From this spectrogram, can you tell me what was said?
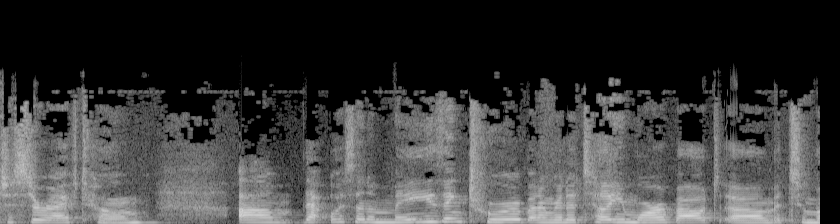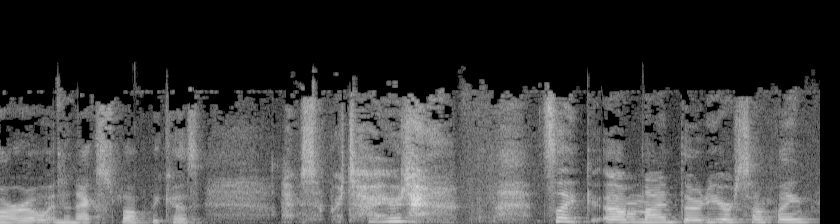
Just arrived home. Um, that was an amazing tour, but I'm gonna tell you more about um, it tomorrow in the next vlog because I'm super tired. it's like um, 9.30 or something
